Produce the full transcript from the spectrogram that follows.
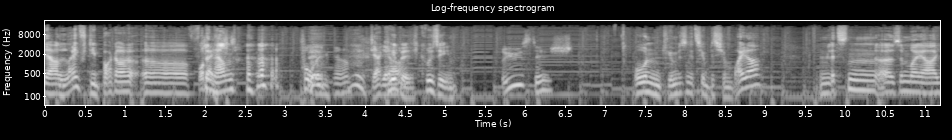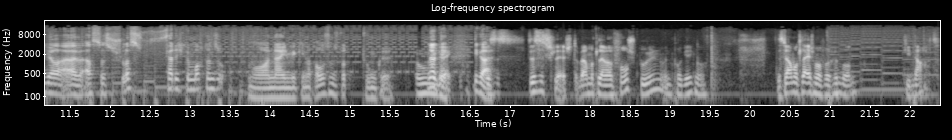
der Live-Debugger äh, vor den Herren, Vor ihm, ja. der Ja. Kibbel, ich grüße ihn. Grüß dich. Und wir müssen jetzt hier ein bisschen weiter. Im letzten äh, sind wir ja hier äh, erstes Schloss fertig gemacht und so. Oh nein, wir gehen raus und es wird dunkel. Oh, okay, egal. Das ist, schlecht. Da werden wir gleich mal vorspulen und ein paar Gegner. Das werden wir gleich mal verhindern. Die Nacht.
